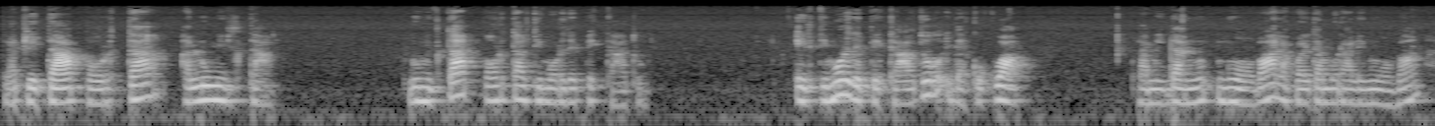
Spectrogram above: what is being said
la pietà porta all'umiltà, l'umiltà porta al timore del peccato. E il timore del peccato, ed ecco qua la mida nuova, la qualità morale nuova,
